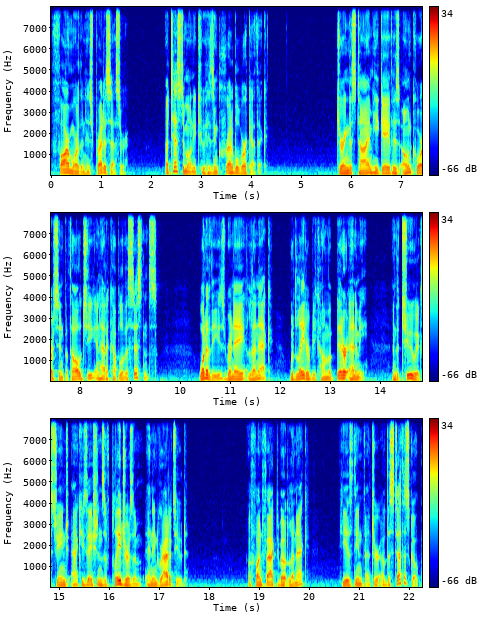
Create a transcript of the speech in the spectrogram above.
far more than his predecessor, a testimony to his incredible work ethic. During this time, he gave his own course in pathology and had a couple of assistants. One of these, Rene Laennec, would later become a bitter enemy, and the two would exchange accusations of plagiarism and ingratitude. A fun fact about Laennec he is the inventor of the stethoscope.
